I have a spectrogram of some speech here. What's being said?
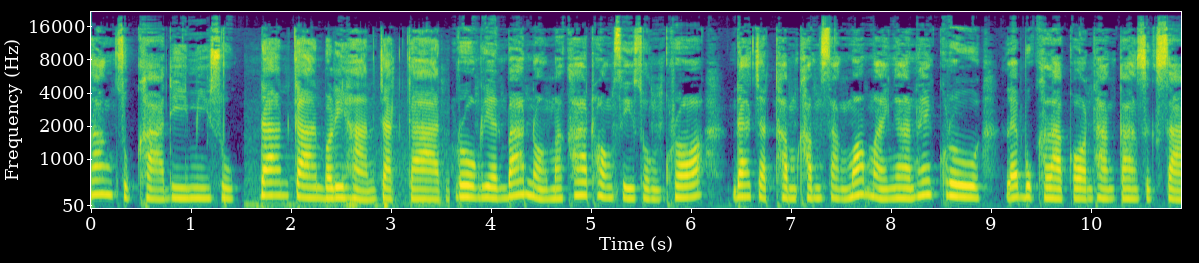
สร้างสุขาดีมีสุข ด้านการบริหารจัดการ โรงเรียนบ้านหนองมะค่าทองศรีสงเคราะห์ ได้จัดทำคำสั่งมอบหมายงานให้ครู และบุคลากรทางการศึกษา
